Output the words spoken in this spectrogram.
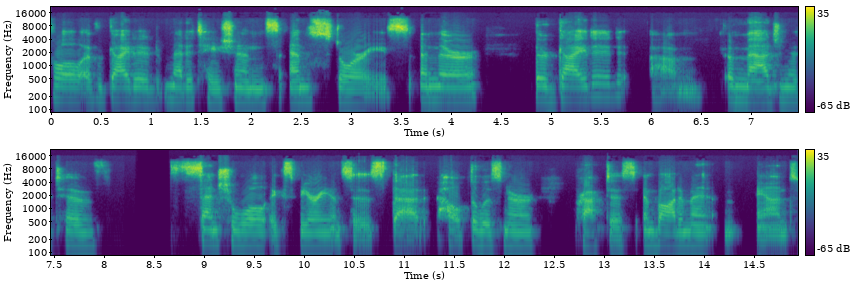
full of guided meditations and stories, and they're they're guided, um, imaginative, sensual experiences that help the listener practice embodiment and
